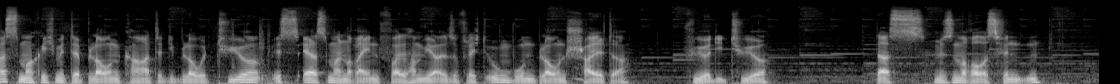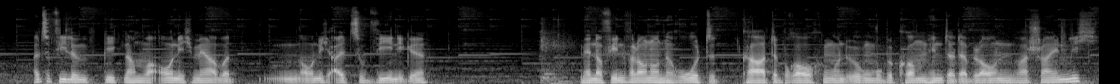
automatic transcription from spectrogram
Was mache ich mit der blauen Karte? Die blaue Tür ist erstmal ein Reinfall. Haben wir also vielleicht irgendwo einen blauen Schalter für die Tür? Das müssen wir rausfinden. Allzu viele Gegner haben wir auch nicht mehr, aber auch nicht allzu wenige. Wir werden auf jeden Fall auch noch eine rote Karte brauchen und irgendwo bekommen, hinter der blauen wahrscheinlich.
